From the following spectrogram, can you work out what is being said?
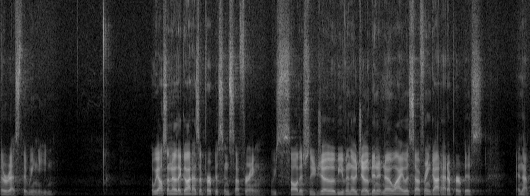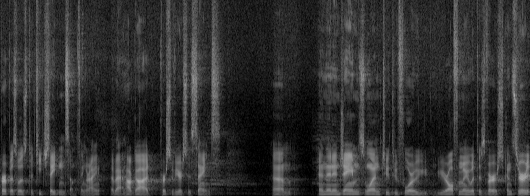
the rest that we need. But we also know that God has a purpose in suffering. We saw this through Job. Even though Job didn't know why he was suffering, God had a purpose. And that purpose was to teach Satan something, right? About how God perseveres his saints. Um, and then in James 1 2 through 4, you're all familiar with this verse. Consider it,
